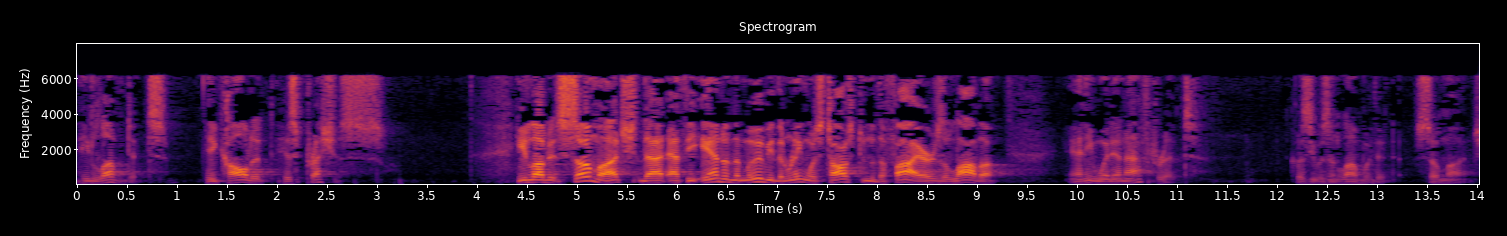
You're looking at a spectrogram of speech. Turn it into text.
He loved it. He called it his precious. He loved it so much that at the end of the movie, the ring was tossed into the fires, the lava, and he went in after it because he was in love with it so much.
